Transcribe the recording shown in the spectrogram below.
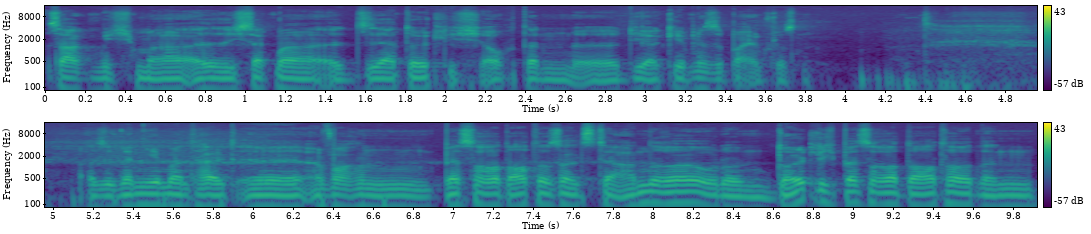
sag mich mal, also ich sag mal, sehr deutlich auch dann äh, die Ergebnisse beeinflussen. Also wenn jemand halt äh, einfach ein besserer Darter ist als der andere oder ein deutlich besserer Darter, dann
